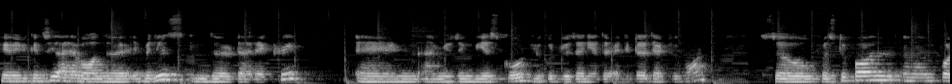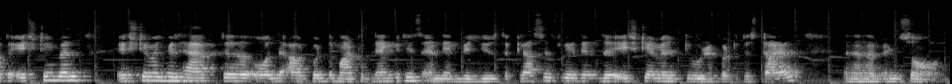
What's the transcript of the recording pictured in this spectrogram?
Here you can see I have all the images in the directory and I'm using VS Code. You could use any other editor that you want. So first of all um, for the HTML HTML will have the all the output the markup languages and then we'll use the classes within the HTML to refer to the style um, and so on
